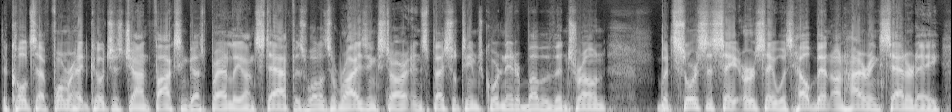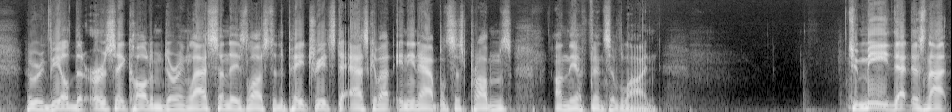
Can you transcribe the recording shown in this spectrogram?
The Colts have former head coaches John Fox and Gus Bradley on staff, as well as a rising star and special teams coordinator Bubba Ventrone. But sources say Irsay was hell-bent on hiring Saturday, who revealed that Irsay called him during last Sunday's loss to the Patriots to ask about Indianapolis' problems on the offensive line. To me, that does not,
